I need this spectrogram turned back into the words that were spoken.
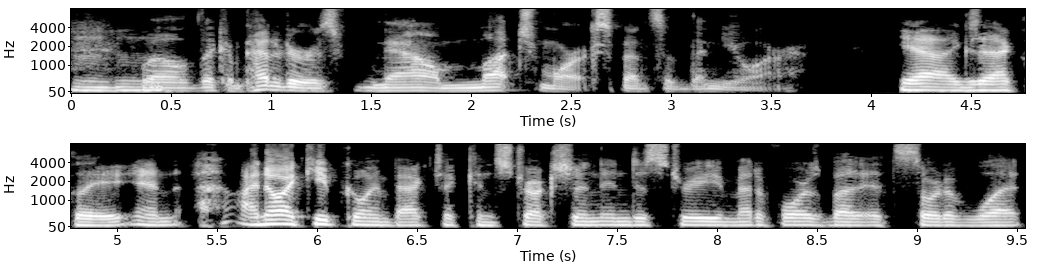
Mm-hmm. Well, the competitor is now much more expensive than you are. Yeah, exactly. And I know I keep going back to construction industry metaphors, but it's sort of what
